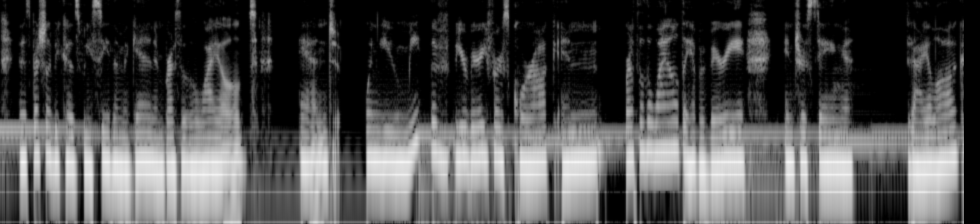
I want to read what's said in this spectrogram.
and especially because we see them again in Breath of the Wild. And when you meet the your very first Korok in Breath of the Wild, they have a very interesting dialogue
